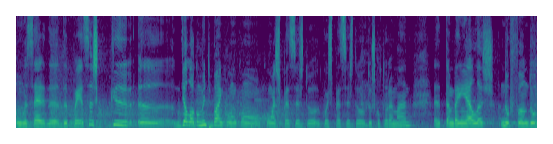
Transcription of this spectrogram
uma série de, de peças que dialogam muito bem com, com, com, as peças do, com as peças do, do escultor Amano, também elas, no fundo,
